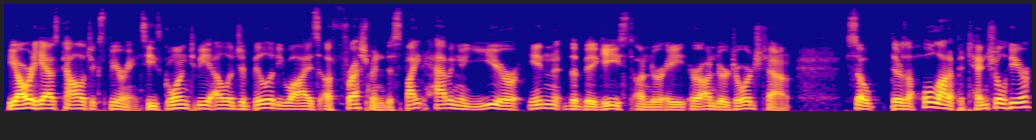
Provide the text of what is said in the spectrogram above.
He already has college experience. He's going to be eligibility wise a freshman, despite having a year in the Big East under a or under Georgetown. So there's a whole lot of potential here.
